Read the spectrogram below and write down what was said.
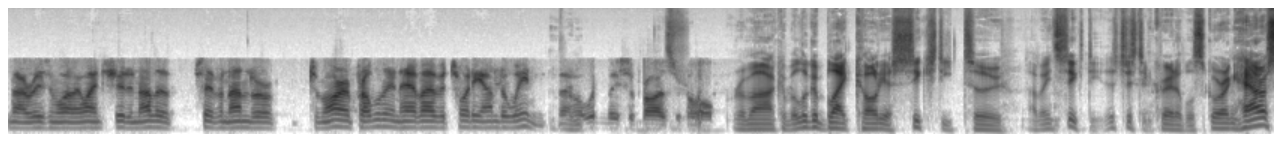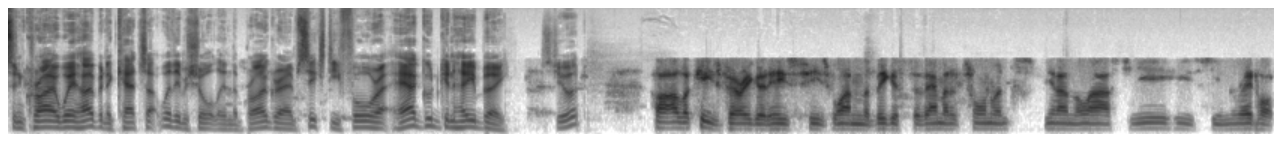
no reason why they won't shoot another seven under tomorrow probably and have over 20 under win. So I wouldn't be surprised at all. Remarkable. Look at Blake Collyer, 62. I mean, 60. It's just incredible scoring. Harrison Crowe, we're hoping to catch up with him shortly in the program. 64. How good can he be, Stuart? Oh, look, he's very good. He's he's won the biggest of amateur tournaments, you know, in the last year. He's in red hot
